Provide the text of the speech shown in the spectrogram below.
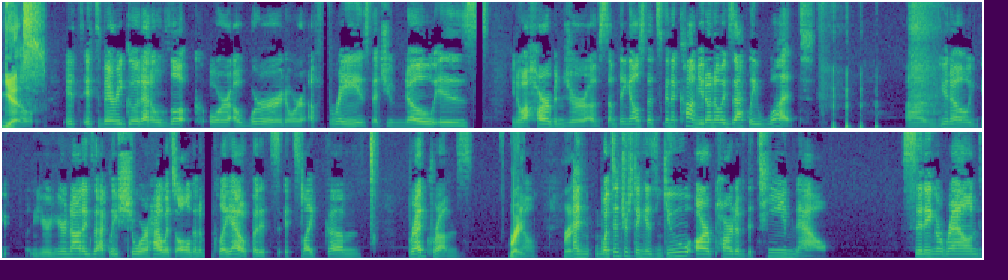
Yes. It's it's very good at a look or a word or a phrase that you know is you know a harbinger of something else that's going to come. You don't know exactly what. um, you know, you're you're not exactly sure how it's all going to play out, but it's it's like um, breadcrumbs. you right. know. Right. And what's interesting is you are part of the team now, sitting around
